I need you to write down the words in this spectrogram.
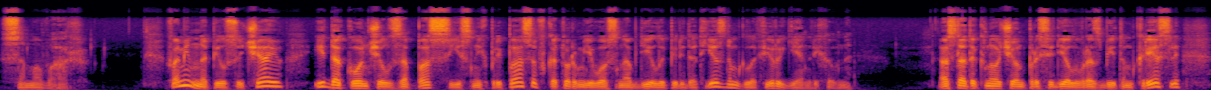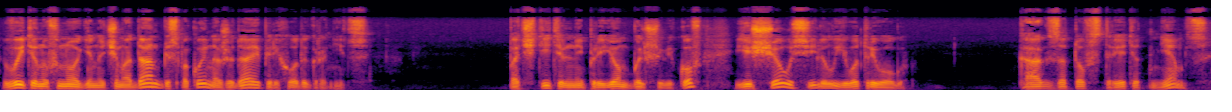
самовар. Фомин напился чаю и докончил запас съестных припасов, которым его снабдила перед отъездом Глафира Генриховна. Остаток ночи он просидел в разбитом кресле, вытянув ноги на чемодан, беспокойно ожидая перехода границы. Почтительный прием большевиков еще усилил его тревогу. Как зато встретят немцы?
